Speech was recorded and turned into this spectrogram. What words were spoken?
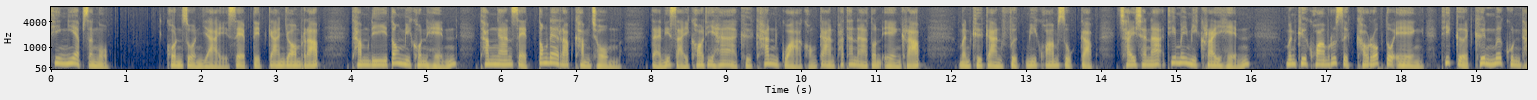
ที่เงียบสงบ คนส่วนใหญ่เสพติดการยอมรับ ทำดีต้องมีคนเห็น ทำงานเสร็จต้องได้รับคำชม แต่นิสัยข้อที่ 5 คือขั้นกว่าของการพัฒนาตนเองครับ มันคือการฝึกมีความสุขกับ ชัยชนะที่ไม่มีใครเห็น มันคือความรู้สึกเคารพตัวเองที่เกิดขึ้นเมื่อคุณท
